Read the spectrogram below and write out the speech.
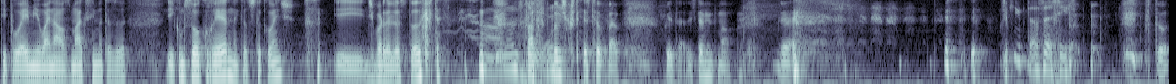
tipo Amy Winehouse máxima, estás a ver? E começou a correr naqueles tacões e desbardalhou-se toda. coitada. Oh, não te Pá, vamos cortar esta parte. Coitado, isto é muito mau. É. Por que estás a rir? Estou-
